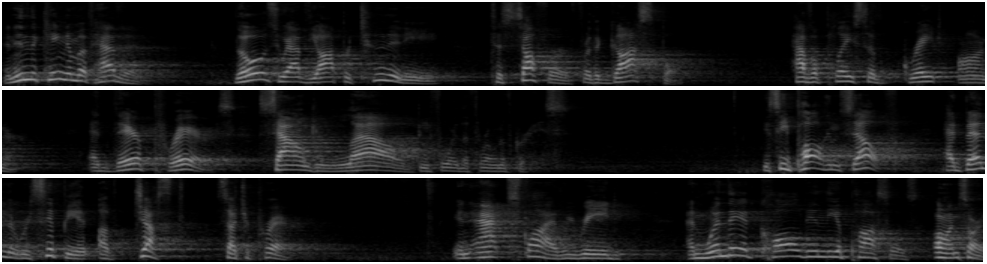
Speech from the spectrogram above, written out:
And in the kingdom of heaven, those who have the opportunity to suffer for the gospel have a place of great honor, and their prayers sound loud before the throne of grace. You see, Paul himself had been the recipient of just such a prayer. In Acts 5, we read, And when they had called in the apostles, oh, I'm sorry,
